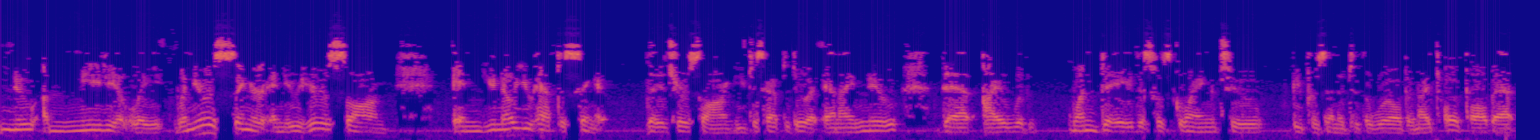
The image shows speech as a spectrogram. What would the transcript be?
knew immediately when you're a singer and you hear a song and you know you have to sing it, that it's your song, you just have to do it. And I knew that I would one day this was going to be presented to the world, and I told Paul that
